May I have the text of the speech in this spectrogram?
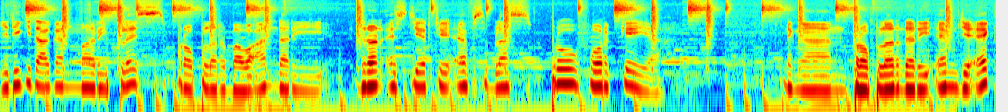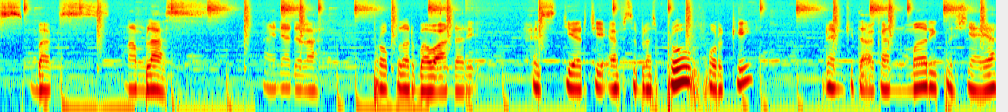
jadi kita akan mereplace propeller bawaan dari drone SGRC F11 Pro 4K ya. Dengan propeller dari MJX Bugs 16 nah ini adalah propeller bawaan dari SGRC F11 Pro 4K dan kita akan mereplace nya ya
